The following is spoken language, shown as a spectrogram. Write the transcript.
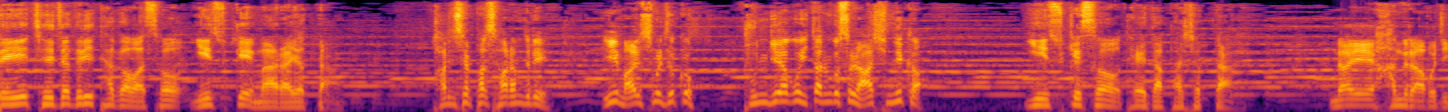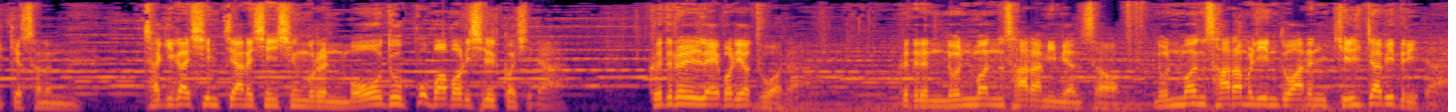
그때의 제자들이 다가와서 예수께 말하였다. 바리새파 사람들이 이 말씀을 듣고 분개하고 있다는 것을 아십니까? 예수께서 대답하셨다. 나의 하늘 아버지께서는 자기가 심지 않으신 식물은 모두 뽑아버리실 것이다. 그들을 내버려 두어라. 그들은 눈먼 사람이면서 눈먼 사람을 인도하는 길잡이들이다.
